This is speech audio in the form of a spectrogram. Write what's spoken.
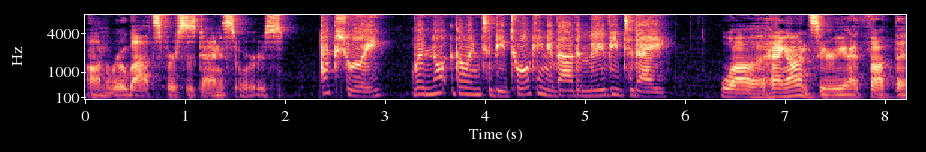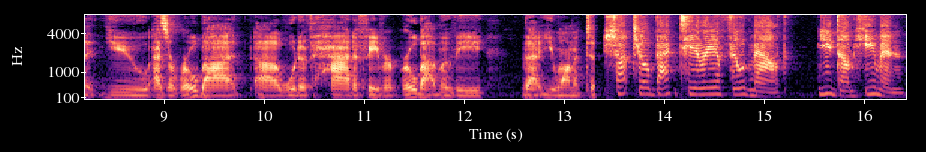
on robots versus dinosaurs? Actually, we're not going to be talking about a movie today. Well, hang on, Siri. I thought that you, as a robot, uh, would have had a favorite robot movie that you wanted to. Shut your bacteria filled mouth, you dumb human.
